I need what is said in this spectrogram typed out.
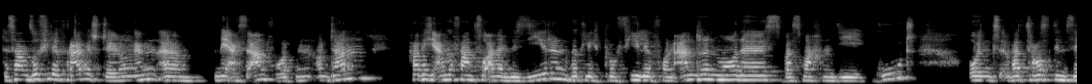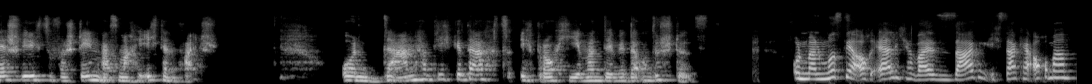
das waren so viele Fragestellungen, ähm, mehr als Antworten. Und dann habe ich angefangen zu analysieren, wirklich Profile von anderen Models, was machen die gut? Und war trotzdem sehr schwierig zu verstehen, was mache ich denn falsch. Und dann habe ich gedacht, ich brauche jemanden, der mir da unterstützt. Und man muss ja auch ehrlicherweise sagen, ich sage ja auch immer,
